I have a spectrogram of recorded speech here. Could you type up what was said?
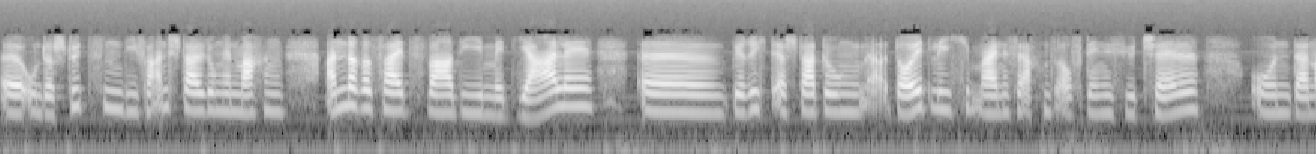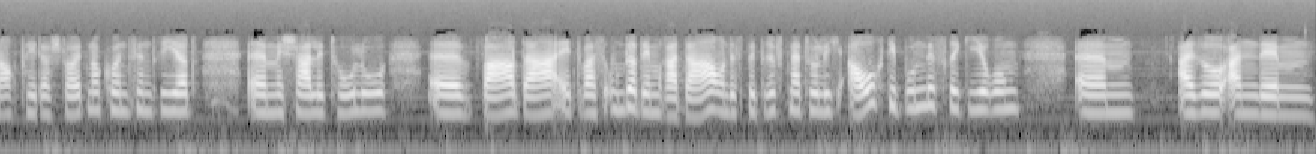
äh, unterstützen, die Veranstaltungen machen. Andererseits war die mediale äh, Berichterstattung deutlich meines Erachtens auf Denis Yücel und dann auch Peter Steutner konzentriert. Äh, Meshale Tolu äh, war da etwas unter dem Radar und es betrifft natürlich auch die Bundesregierung. Ähm, also an dem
